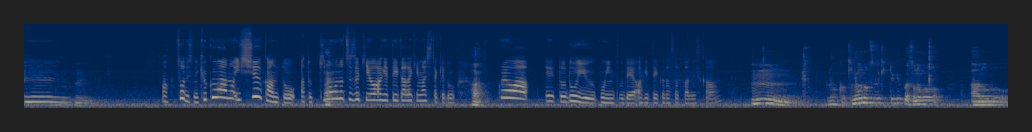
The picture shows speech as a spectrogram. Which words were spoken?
うん。うん、あそうですね。曲はあの1週間とあと昨日の続きを上げていただきましたけど、はこれは、えー、とどういうポイントで上げてくださったんですか？い。うん、なんか昨日の続きっていう曲はその後あの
